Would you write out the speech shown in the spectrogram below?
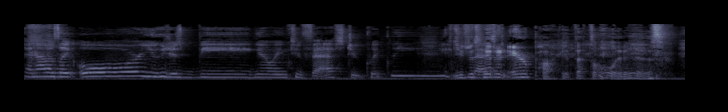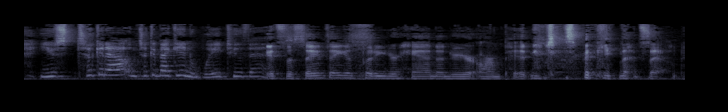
And I was like, or you could just be going too fast, too quickly. You just hit an air pocket. That's all it is. You took it out and took it back in way too fast. It's the same thing as putting your hand under your armpit and just making that sound.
